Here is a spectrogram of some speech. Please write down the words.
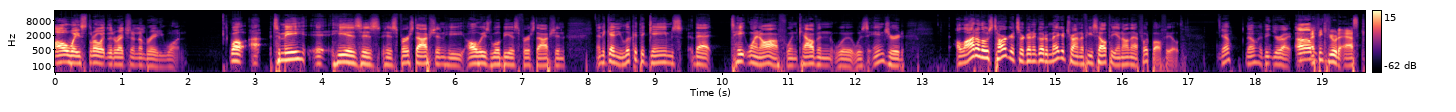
always throw it in the direction of number eighty-one? Well, uh, to me, i he is his his first option. He always will be his first option. And again, you look at the games that Tate went off when Calvin w- was injured. A lot of those targets are going to go to Megatron if he's healthy and on that football field. Yeah, no, I think you're right. Um, I think if you were to ask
